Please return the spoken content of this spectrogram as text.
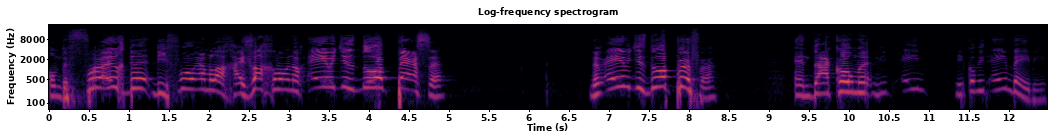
Om de vreugde die voor hem lag. Hij zag gewoon nog eventjes doorpersen. Nog eventjes doorpuffen. En daar komen niet één, niet, komt niet één baby.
